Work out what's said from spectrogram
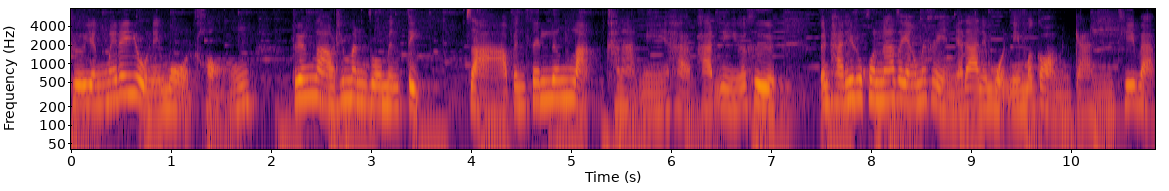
คือยังไม่ได้อยู่ในโหมดของเรื่องราวที่มันโรแมนติกจ๋าเป็นเส้นเรื่องหลักขนาดนี้ค่ะ พาร์ทนี้ก็คือ เป็นพาร์ทที่ทุกคนน่าจะยังไม่เคยเห็นยาดาในหมดนี้มาก่อนเหมือนกันที่แบบ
